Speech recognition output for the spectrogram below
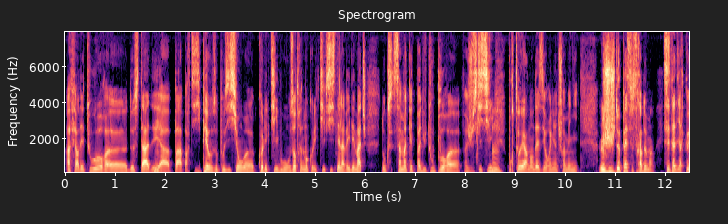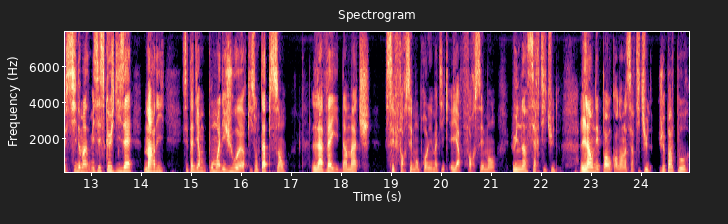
à faire des tours euh, de stade et Mm. à pas participer aux oppositions euh, collectives ou aux entraînements collectifs si ce n'est la veille des matchs. Donc ça m'inquiète pas du tout pour, enfin jusqu'ici, Mm. pour Théo Hernandez et Aurélien Chouameni. Le juge de paix, ce sera demain. C'est-à-dire que si demain, mais c'est ce que je disais mardi, c'est-à-dire pour moi des joueurs qui sont absents la veille d'un match, c'est forcément problématique et il y a forcément une incertitude. Là, on n'est pas encore dans l'incertitude. Je parle pour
